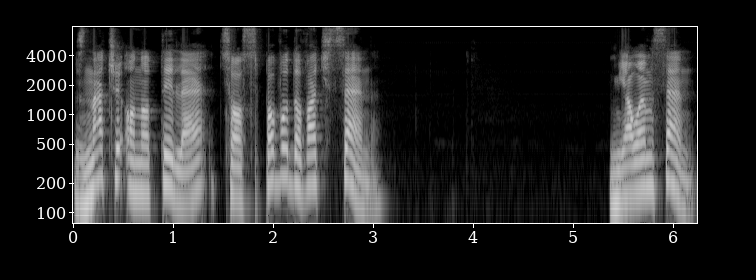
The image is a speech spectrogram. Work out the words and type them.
Znaczy ono tyle, co spowodować sen. Miałem sen.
